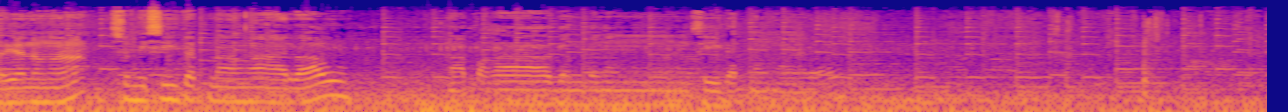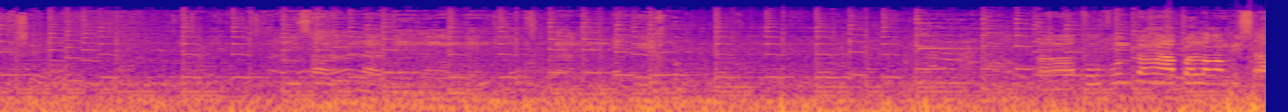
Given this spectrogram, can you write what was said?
ayan na nga, sumisikat na ang araw. Napakaganda ng sikat ng araw. Ah, pupunta nga pala kami sa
